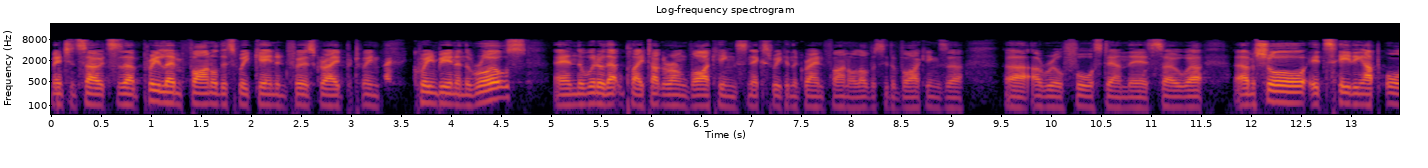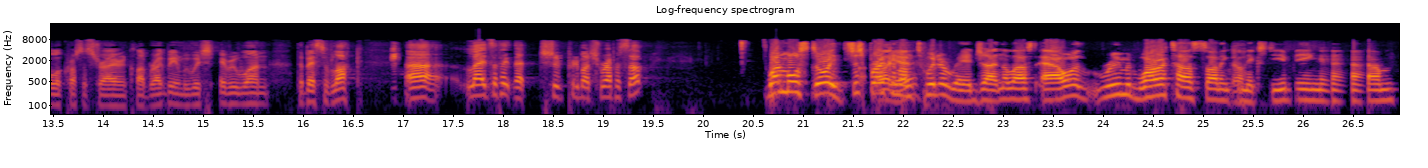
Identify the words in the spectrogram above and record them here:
mention. So it's a prelim final this weekend in first grade between Queen Queanbeyan and the Royals, and the of that will play Tuggeranong Vikings next week in the grand final. Obviously, the Vikings are uh, a real force down there, so uh, I'm sure it's heating up all across Australia in club rugby, and we wish everyone the best of luck. Uh, lads, I think that should pretty much wrap us up. One more story, just broken Oh, yeah? on Twitter, Reg, uh, in the last hour. Rumoured Waratahs signing for Oh. next year being um,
